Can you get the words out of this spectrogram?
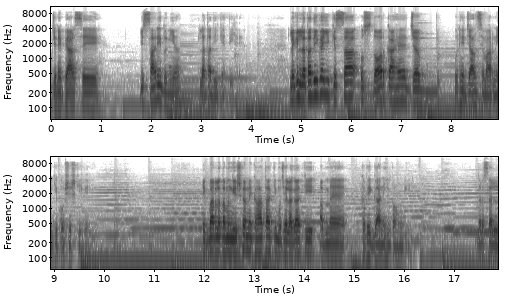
जिन्हें प्यार से ये सारी दुनिया लता दी कहती है। लेकिन लता दी का ये किस्सा उस दौर का है जब उन्हें जान से मारने की कोशिश की गई। एक बार लता मंगेशकर ने कहा था कि मुझे लगा कि अब मैं कभी गा नहीं पाऊँगी। दरअसल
